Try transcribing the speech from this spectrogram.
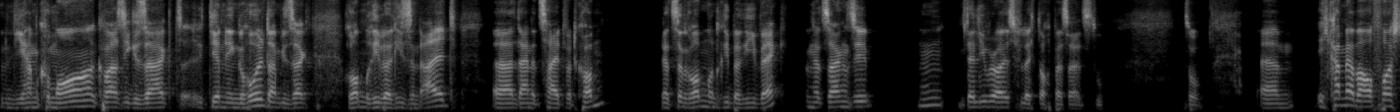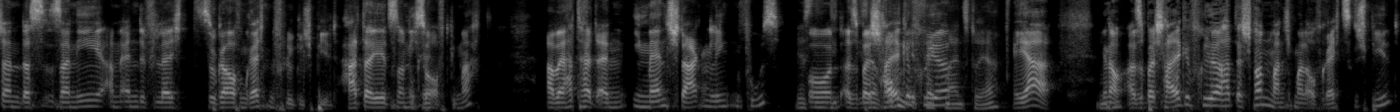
die haben Coman quasi gesagt, die haben den geholt, haben gesagt, Robben, Ribéry sind alt, äh, deine Zeit wird kommen. Jetzt sind Robben und Ribéry weg und jetzt sagen sie, hm, der Leroy ist vielleicht doch besser als du. So. Ähm, ich kann mir aber auch vorstellen, dass Sané am Ende vielleicht sogar auf dem rechten Flügel spielt. Hat er jetzt noch nicht Okay. so oft gemacht. Aber er hat halt einen immens starken linken Fuß. Das- und also bei Schalke früher. meinst du, ja? Ja, genau. Mhm. Also bei Schalke früher hat er schon manchmal auf rechts gespielt.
